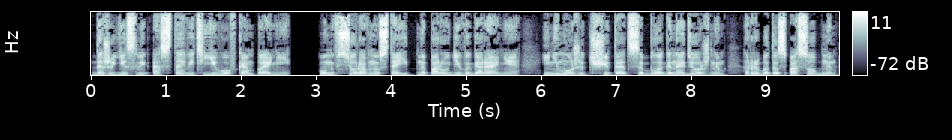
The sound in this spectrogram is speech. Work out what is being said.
даже если оставить его в компании, он все равно стоит на пороге выгорания и не может считаться благонадежным, работоспособным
